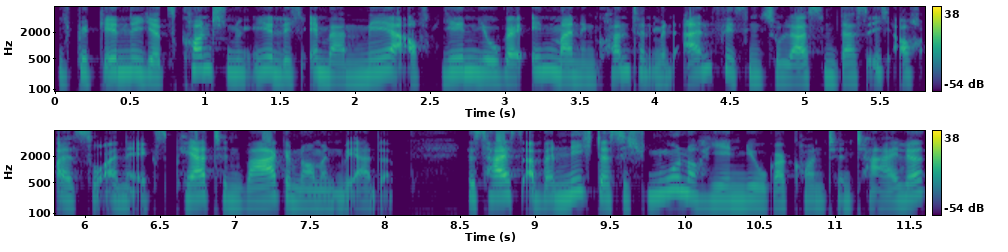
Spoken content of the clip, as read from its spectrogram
ich beginne jetzt kontinuierlich immer mehr auch Yin-Yoga in meinen Content mit einfließen zu lassen, dass ich auch als so eine Expertin wahrgenommen werde. Das heißt aber nicht, dass ich nur noch Yin-Yoga-Content teile,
